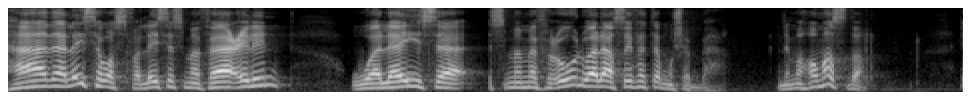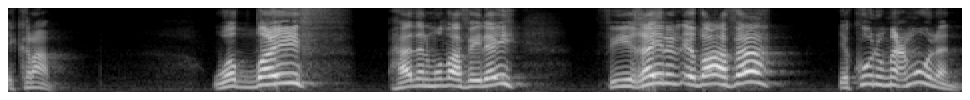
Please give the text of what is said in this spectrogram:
هذا ليس وصفا ليس اسم فاعل وليس اسم مفعول ولا صفة مشبهة إنما هو مصدر إكرام. والضيف هذا المضاف إليه في غير الإضافة يكون معمولا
